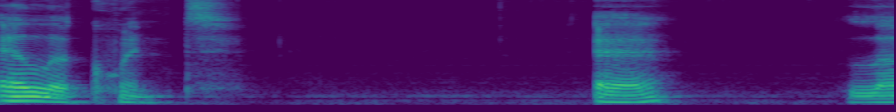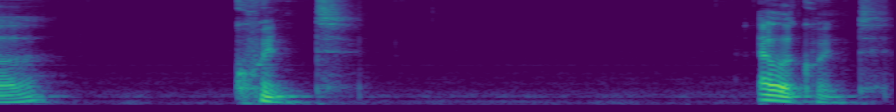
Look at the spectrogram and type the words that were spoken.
eloquent. E la quint. Eloquent.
